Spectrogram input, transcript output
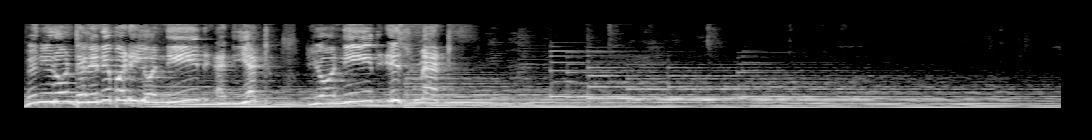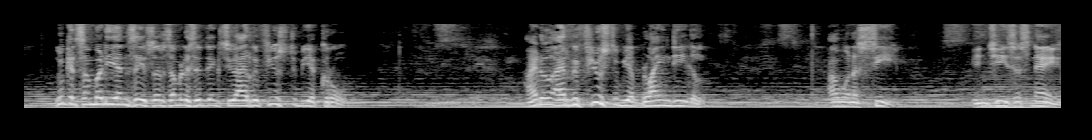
when you don't tell anybody your need and yet your need is met. Look at somebody and say, sorry, somebody sitting next to you, I refuse to be a crow. I don't I refuse to be a blind eagle. I want to see. In Jesus' name.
